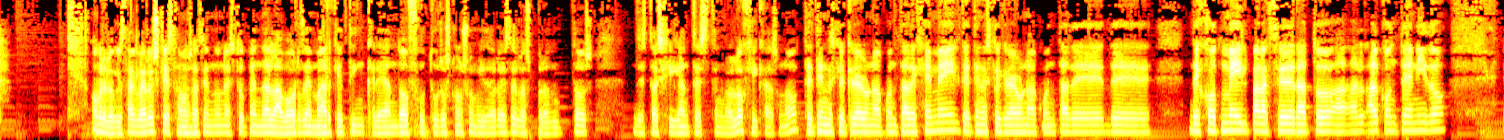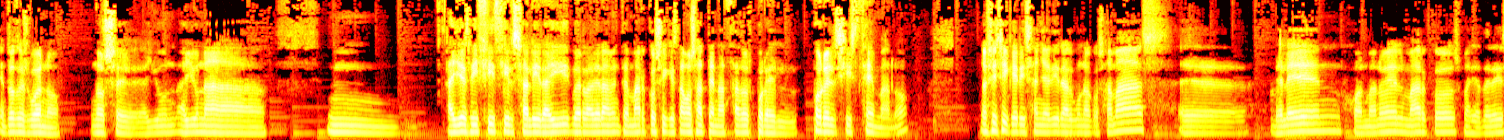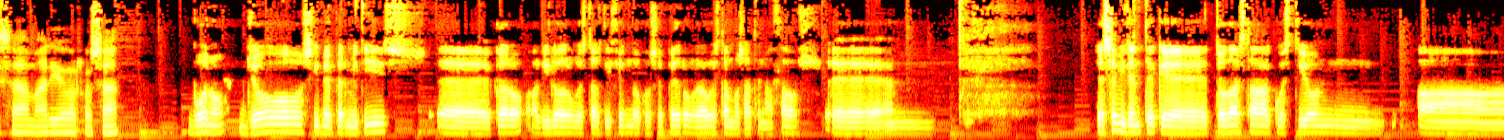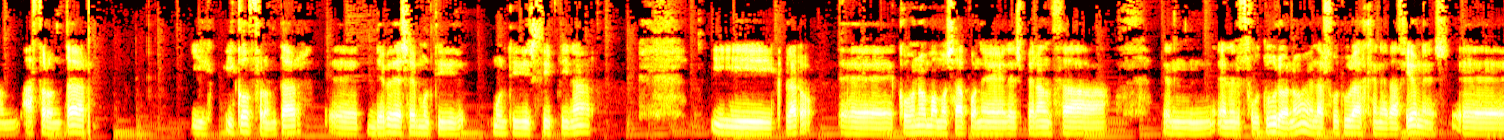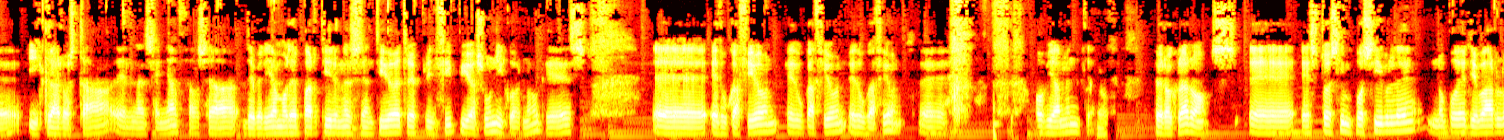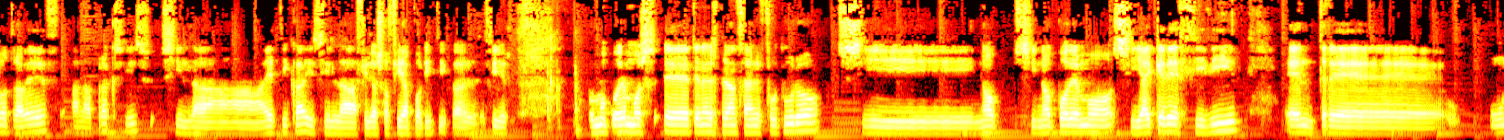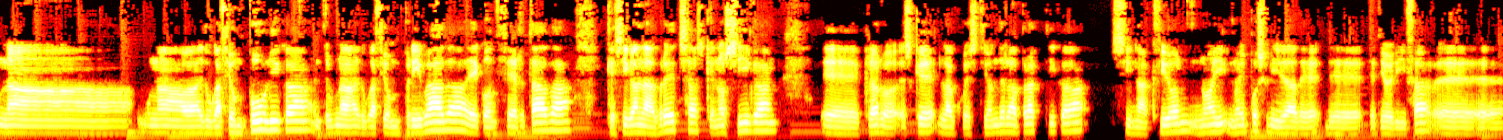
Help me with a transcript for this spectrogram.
Hombre, lo que está claro es que estamos haciendo una estupenda labor de marketing creando futuros consumidores de los productos de estas gigantes tecnológicas, ¿no? Te tienes que crear una cuenta de Gmail, te tienes que crear una cuenta de, de, de Hotmail para acceder a to, al, al, contenido. Entonces, bueno, no sé, hay un, hay una, mmm, ahí es difícil salir ahí verdaderamente, Marcos, y que estamos atenazados por el, por el sistema, ¿no? No sé si queréis añadir alguna cosa más. Eh, Belén, Juan Manuel, Marcos, María Teresa, Mario, Rosa. Bueno, yo, si me permitís, eh, claro, al hilo de lo que estás diciendo, José Pedro, claro que estamos atenazados. Eh, es evidente que toda esta cuestión a afrontar y, y confrontar eh, debe de ser multi, multidisciplinar. Y claro, eh, ¿cómo no vamos a poner esperanza en, en, el futuro, ¿no? en las futuras generaciones? Eh, y claro está en la enseñanza, o sea, deberíamos de partir en ese sentido de tres principios únicos, ¿no? que es eh, educación, educación, educación, eh, obviamente. Pero claro, eh, esto es imposible no poder llevarlo otra vez a la praxis sin la ética y sin la filosofía política. Es decir, ¿cómo podemos eh, tener esperanza en el futuro si no, si no podemos, si hay que decidir entre una, una educación pública, entre una educación privada, eh, concertada, que sigan las brechas, que no sigan. Eh, claro, es que la cuestión de la práctica sin acción no hay, no hay posibilidad de, teorizar. Eh,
